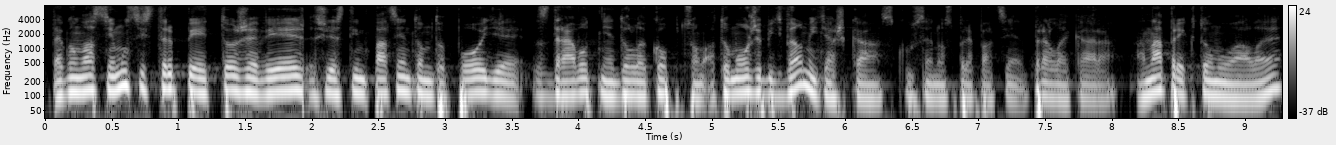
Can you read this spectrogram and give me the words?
tak on vlastne musí strpieť to, že vie, že s tým pacientom to pôjde zdravotne dole kopcom. A to môže byť veľmi ťažká skúsenosť pre, pacient, pre lekára. A napriek tomu ale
